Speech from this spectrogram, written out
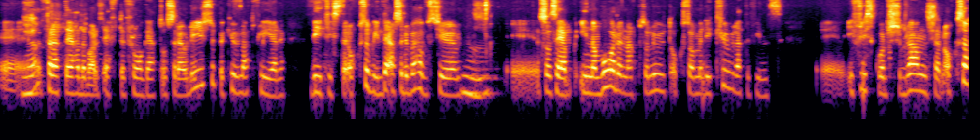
Yeah. För att det hade varit efterfrågat och sådär. Och det är ju superkul att fler dietister också vill det. Alltså det behövs ju mm. eh, så att säga inom vården absolut också, men det är kul att det finns eh, i friskvårdsbranschen också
